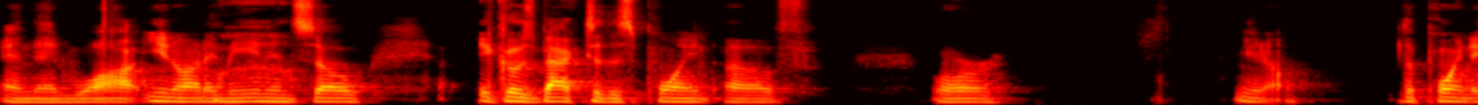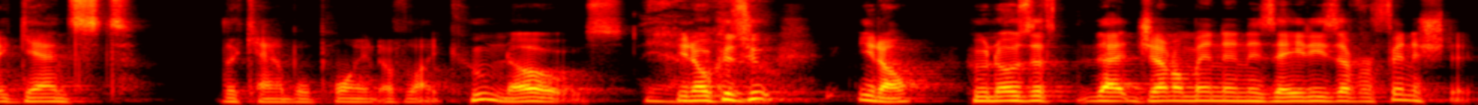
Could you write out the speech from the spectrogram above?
and then walk, you know what I mean? And so it goes back to this point of, or, you know, the point against the Campbell point of like, who knows? yeah. You know, because who, you know, who knows if that gentleman in his 80s ever finished it?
